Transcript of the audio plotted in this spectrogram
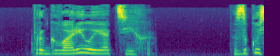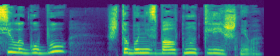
— проговорила я тихо. Закусила губу, чтобы не сболтнуть лишнего.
